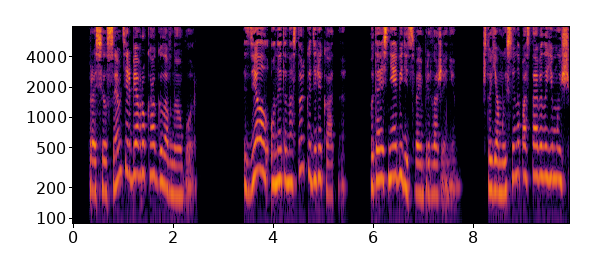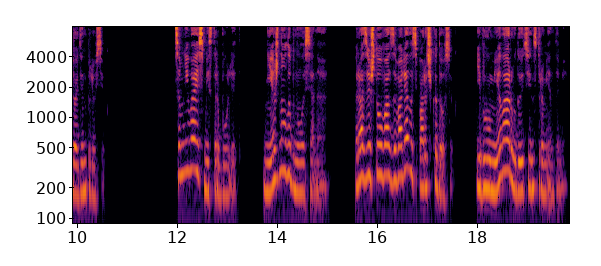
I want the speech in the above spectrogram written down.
– просил Сэм, теребя в руках головной убор. Сделал он это настолько деликатно, пытаясь не обидеть своим предложением, что я мысленно поставила ему еще один плюсик. «Сомневаюсь, мистер Буллет», – нежно улыбнулась она. «Разве что у вас завалялась парочка досок, и вы умело орудуете инструментами.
